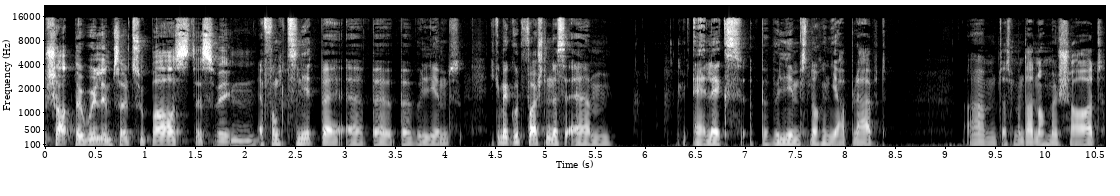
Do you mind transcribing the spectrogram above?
schaut bei Williams halt super aus, deswegen. Er funktioniert bei, äh, bei, bei Williams. Ich kann mir gut vorstellen, dass ähm, Alex bei Williams noch ein Jahr bleibt. Ähm, dass man da nochmal schaut,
